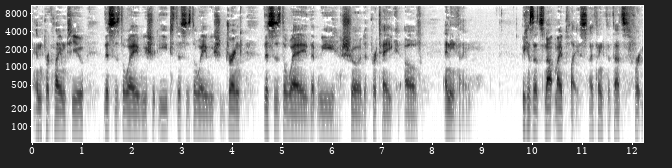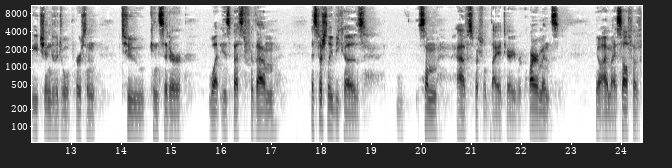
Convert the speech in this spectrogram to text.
and proclaim to you this is the way we should eat, this is the way we should drink, this is the way that we should partake of anything. Because that's not my place. I think that that's for each individual person to consider what is best for them, especially because some have special dietary requirements. You know, I myself have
